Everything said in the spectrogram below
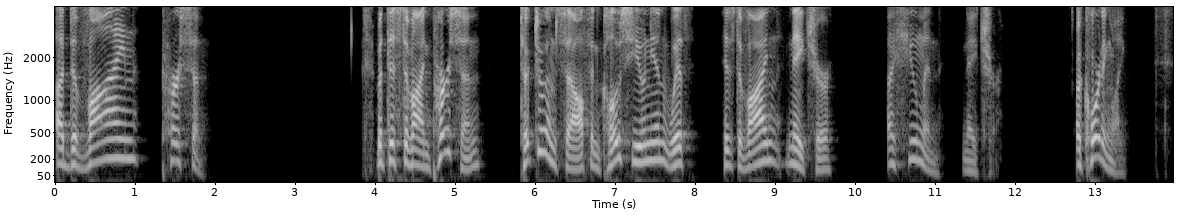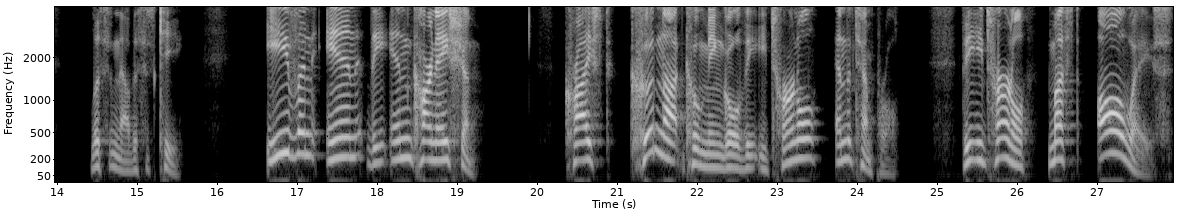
a divine person. But this divine person took to himself, in close union with his divine nature, a human nature. Accordingly, listen now, this is key. Even in the incarnation, Christ could not commingle the eternal and the temporal. The eternal must always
